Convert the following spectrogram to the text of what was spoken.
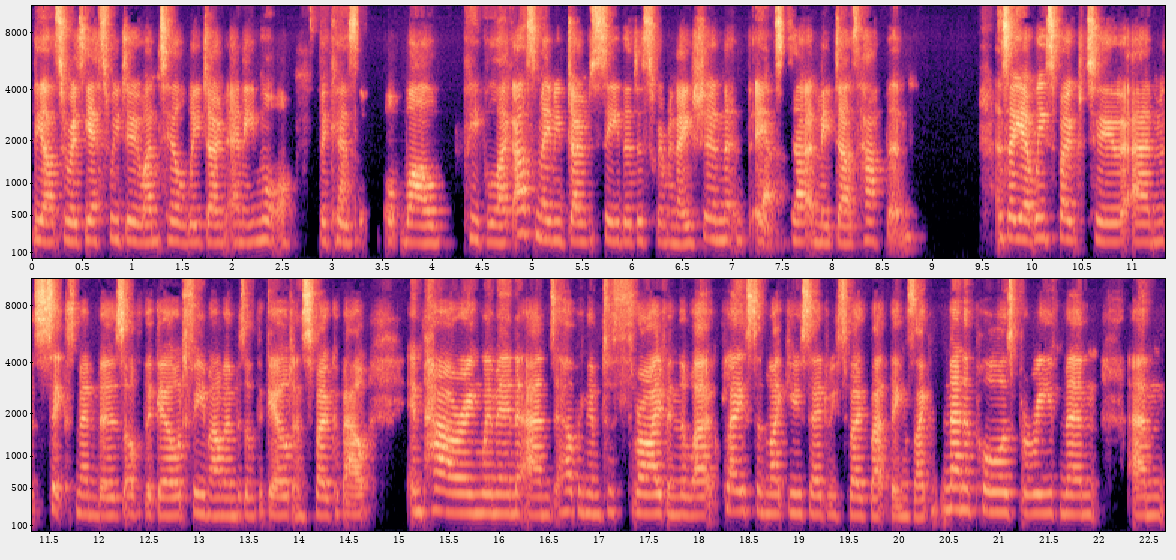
the answer is yes, we do until we don't anymore. Because while people like us maybe don't see the discrimination, it Yeah. certainly does happen. And so, yeah, we spoke to um, six members of the guild, female members of the guild, and spoke about empowering women and helping them to thrive in the workplace. And like you said, we spoke about things like menopause, bereavement, um,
